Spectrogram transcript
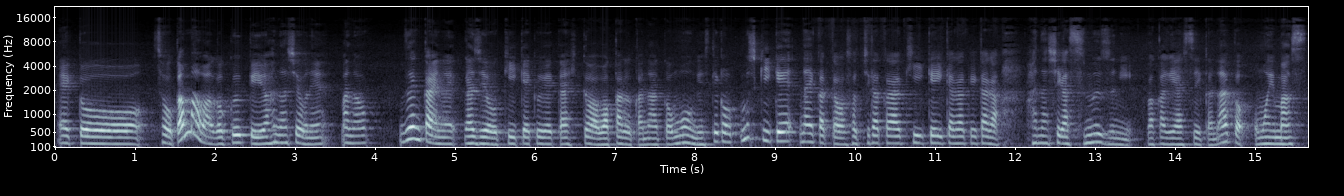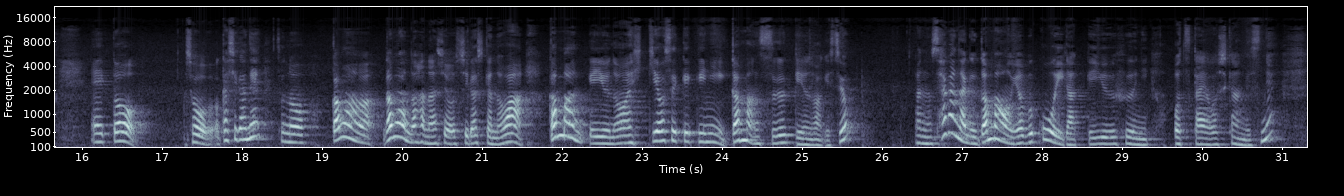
えっ、と、そう、我慢は6っていう話をね、あの、前回のラジオを聞いてくれた人はわかるかなと思うんですけどもし聞いてない方はそちらから聞いていただけたら話がスムーズに分かりやすいかなと思います。えっ、とそう私がねその我慢は我慢の話をしだしたのは我慢っていうのは引き寄せ的に我慢するっていうのはですよ。あのさらなる我慢を呼ぶ行為だっていうふうにお伝えをしたんですね。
